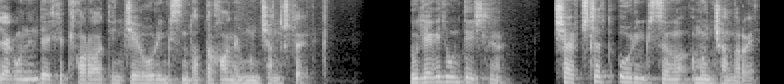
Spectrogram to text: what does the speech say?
яг үнэндээ хэлэхэд болохоор тэнцээ өөр ингэсэн тодорхой нэг мөн чанартай байдаг. Тэгвэл яг л үнтэй ижилхэн шавьчлалд өөр ингэсэн мөн чанар байна.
